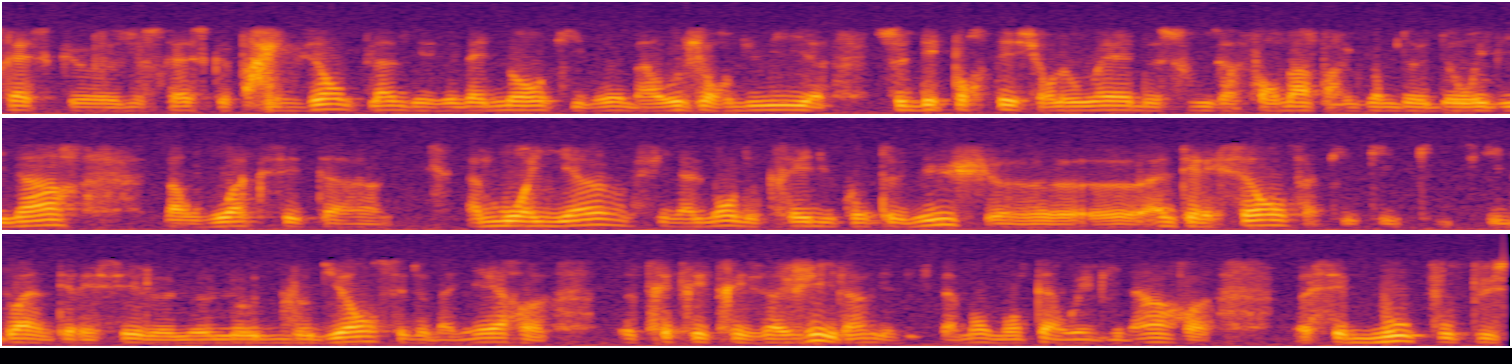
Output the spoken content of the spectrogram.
serait-ce que, ne serait-ce que par exemple, hein, des événements qui vont ben, aujourd'hui se déporter sur le web sous un format, par exemple, de, de webinar. On voit que c'est un, moyen finalement de créer du contenu euh, intéressant, enfin, qui, doit intéresser l'audience et de manière euh, très très très agile. Hein. Bien évidemment, monter un webinar, euh, c'est beaucoup plus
